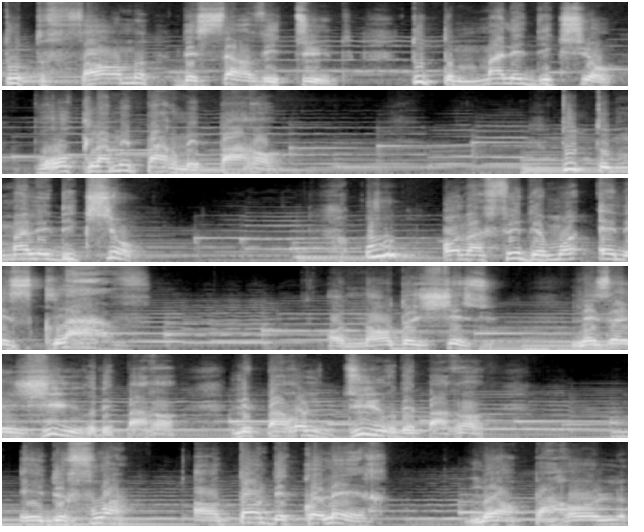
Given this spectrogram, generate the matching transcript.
toute forme de servitude, toute malédiction proclamée par mes parents, toute malédiction où on a fait de moi un esclave. Au nom de Jésus, les injures des parents, les paroles dures des parents, et de fois, en temps de colère, leurs paroles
